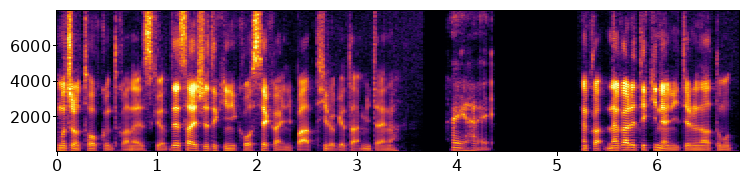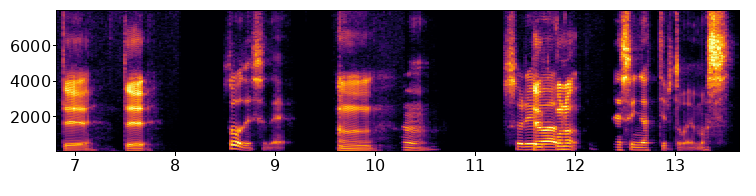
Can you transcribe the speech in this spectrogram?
もちろんトークンとかはないですけど、で、最終的にこう世界にバーって広げたみたいな。はいはい。なんか流れ的には似てるなと思って、で、そうですね。うん。うん。それで、はこの、ベースになってると思います。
